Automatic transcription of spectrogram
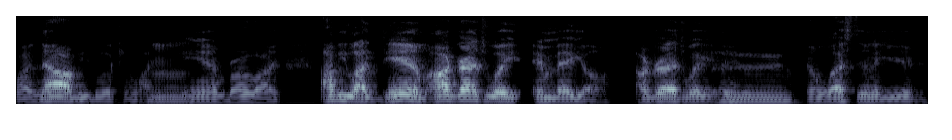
Like now, I'll be looking like, mm. damn, bro. Like I'll be like, damn, I graduate in Mayo. I graduate in, in less than a year.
